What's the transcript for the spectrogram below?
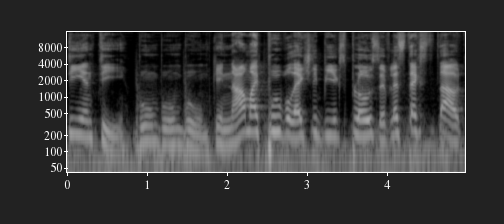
TNT. Boom, boom, boom. Okay, now my poop will actually be explosive. Let's test it out.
